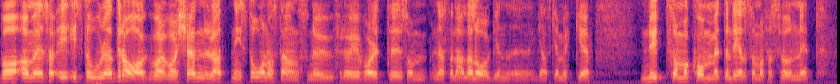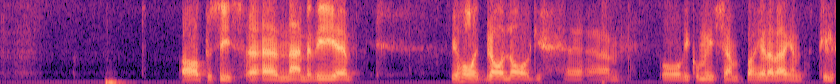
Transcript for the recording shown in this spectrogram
Vad, ja, men så, i, i, stora drag, var, var, känner du att ni står någonstans nu? För det har ju varit, eh, som nästan alla lagen, eh, ganska mycket nytt som har kommit, en del som har försvunnit. Ja, precis. Uh, nej, men vi, uh, vi har ett bra lag uh, och vi kommer ju kämpa hela vägen tills,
